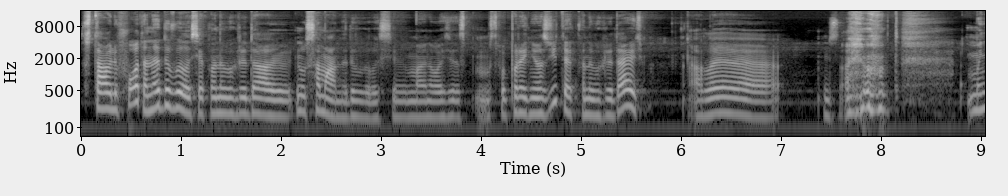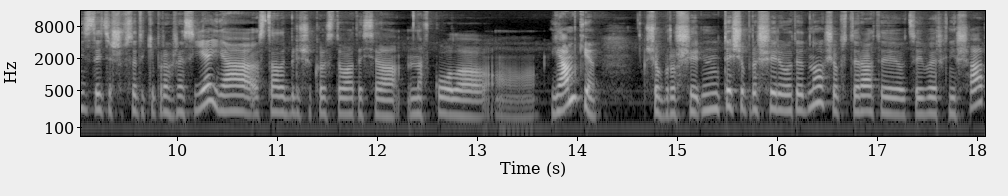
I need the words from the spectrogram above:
Вставлю фото, не дивилася, як вони виглядають. Ну, сама не дивилася, маю на увазі з попереднього звіту, як вони виглядають. Але не знаю. От, мені здається, що все-таки прогрес є. Я стала більше користуватися навколо ямки, щоб розширити, не те, щоб розширювати дно, щоб стирати цей верхній шар,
